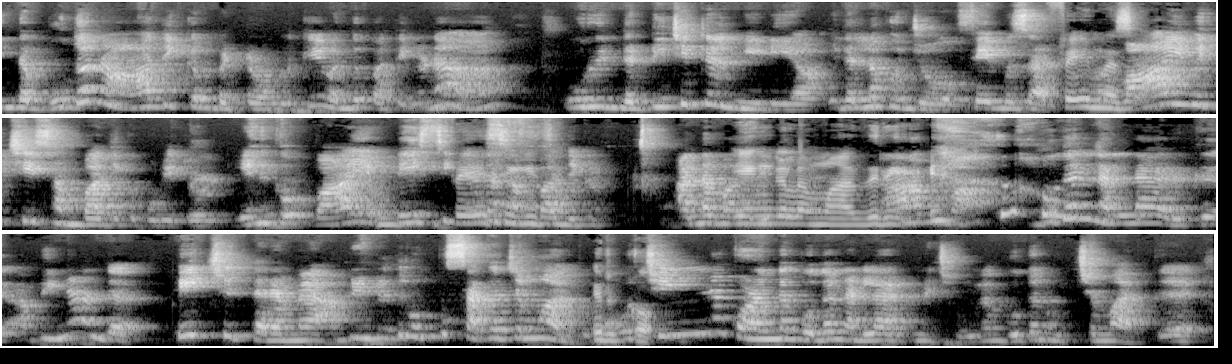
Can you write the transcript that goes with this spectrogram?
இந்த புதன் ஆதிக்கம் பெற்றவங்களுக்கே வந்து பாத்தீங்கன்னா ஒரு இந்த டிஜிட்டல் மீடியா இதெல்லாம் கொஞ்சம் ஃபேமஸா. இருக்கு வாய் வச்சு சம்பாதிக்கக்கூடிய தொழில் எனக்கு வாயை பேசி பேசி- சம்பாதிக்கணும். அந்த மாதிரி. எங்களை மாதிரி. புதன் நல்லா இருக்கு. அப்படின்னா அந்த பேச்சு திறமை அப்படின்றது ரொம்ப சகஜமா இருக்கும். சின்ன குழந்தை புதன் நல்லா இருக்குன்னு வச்சுக்கோங்களேன் புதன் உச்சமா இருக்கு.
